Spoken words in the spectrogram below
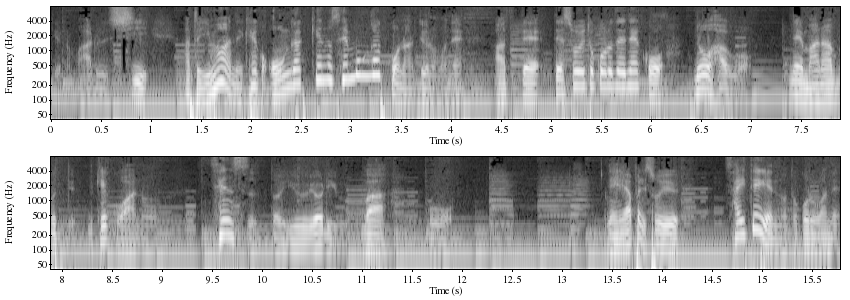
ていうのもあるし、あと今はね、結構音楽系の専門学校なんていうのもね、あって、で、そういうところでね、こう、ノウハウをね、学ぶっていう、結構あの、センスというよりは、こう、ね、やっぱりそういう最低限のところはね、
